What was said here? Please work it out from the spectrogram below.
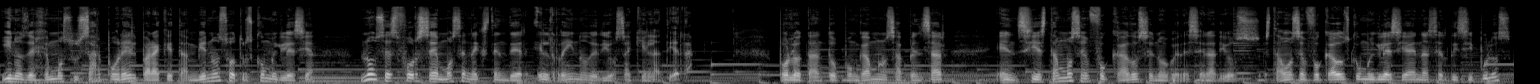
y nos dejemos usar por Él para que también nosotros como iglesia nos esforcemos en extender el reino de Dios aquí en la tierra. Por lo tanto, pongámonos a pensar en si estamos enfocados en obedecer a Dios. ¿Estamos enfocados como iglesia en hacer discípulos?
